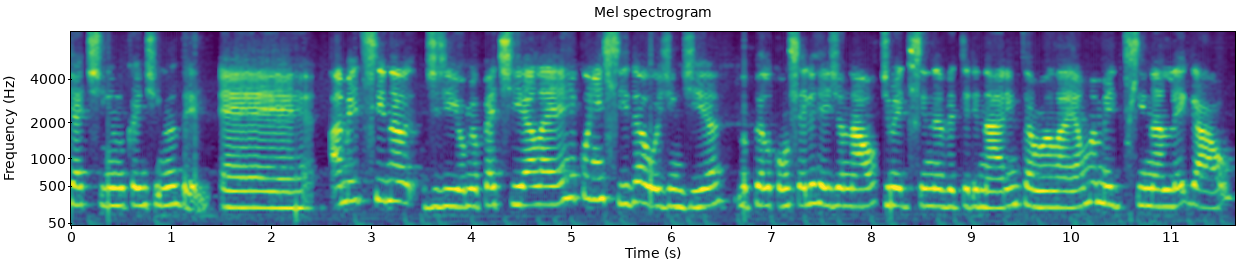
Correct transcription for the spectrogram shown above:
quietinho no cantinho dele. É, a medicina de homeopatia ela é reconhecida hoje em dia pelo Conselho Regional de Medicina Veterinária, então ela é uma medicina legal.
